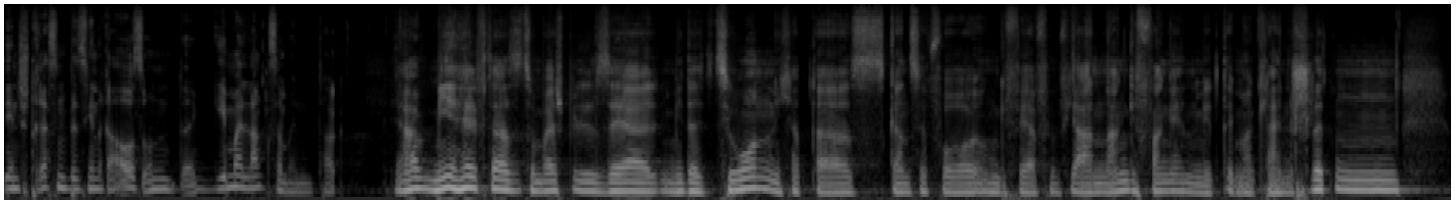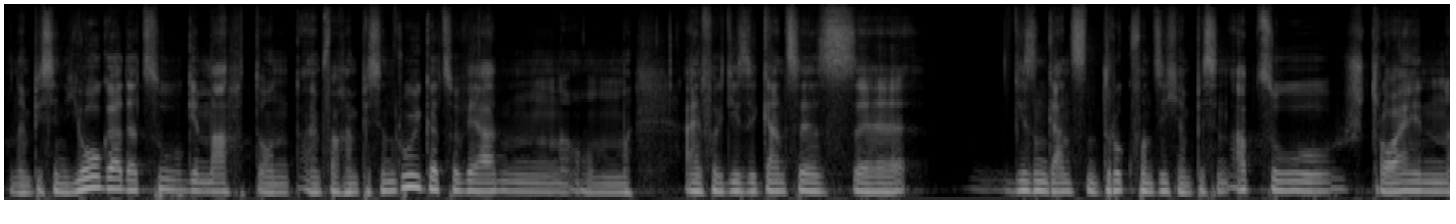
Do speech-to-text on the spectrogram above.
den Stress ein bisschen raus und äh, gehe mal langsam in den Tag. Ja, mir hilft also zum Beispiel sehr Meditation. Ich habe das Ganze vor ungefähr fünf Jahren angefangen mit immer kleinen Schritten und ein bisschen Yoga dazu gemacht und einfach ein bisschen ruhiger zu werden, um einfach diese ganze äh, diesen ganzen Druck von sich ein bisschen abzustreuen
